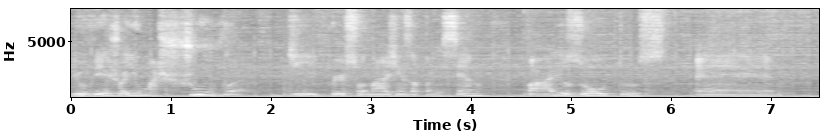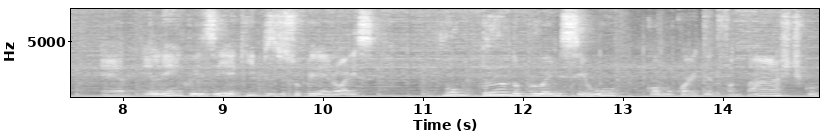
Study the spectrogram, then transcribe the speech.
eu vejo aí uma chuva de personagens aparecendo, vários outros é, é, elencos e equipes de super-heróis voltando para o MCU, como o Quarteto Fantástico,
